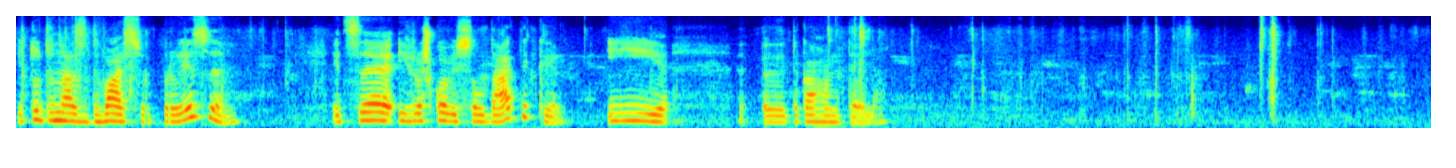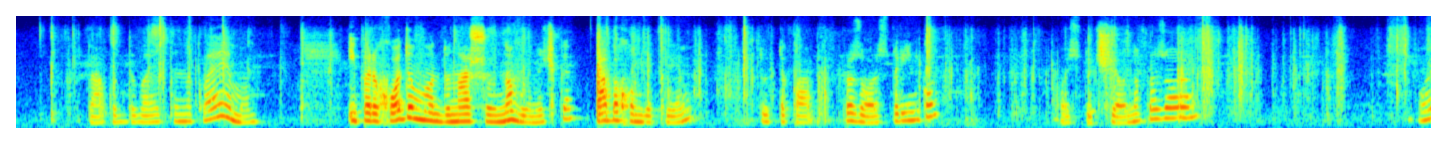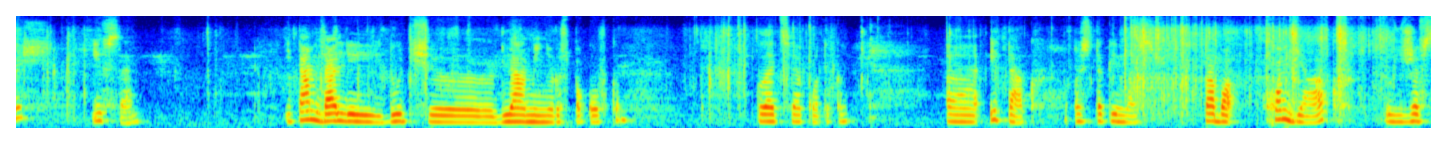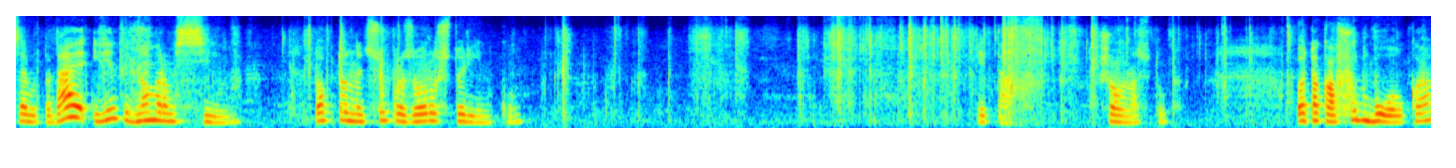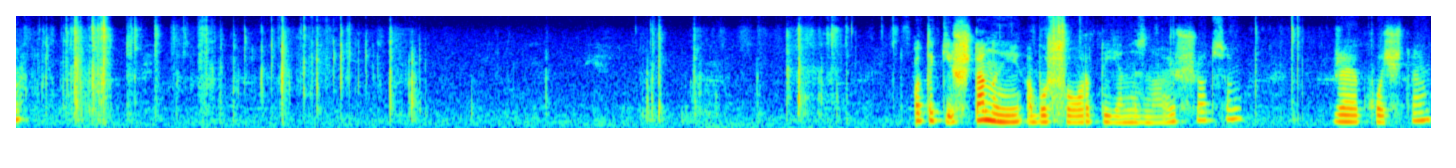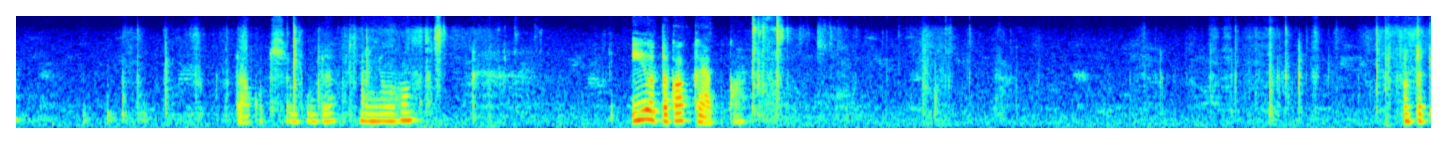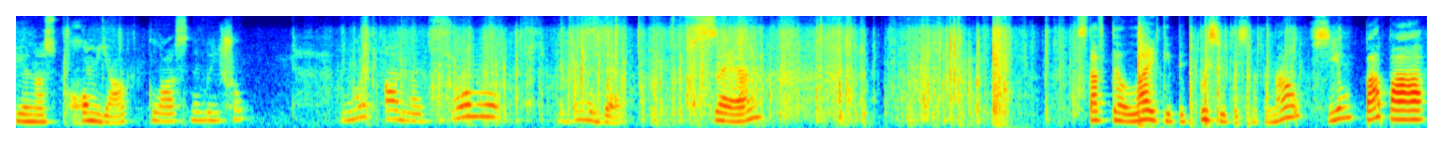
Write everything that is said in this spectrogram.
І тут у нас два сюрпризи. І це іграшкові солдатики і е, така гантеля. Так, от давайте наклеїмо. І переходимо до нашої новиночки таба хом'яки. Тут така прозора сторінка. Ось тут ще одна прозора. Ось і все. І там далі йдуть е, для міні-розпаковки. Колекція котика. Е, і так, ось такий у нас таба хом'як. Тут вже все випадає, і він під номером 7. Тобто на цю прозору сторінку. І так, що у нас тут? Отака футболка. Отакі штани або шорти, я не знаю, що це. Вже як хочете. Так от це буде на нього. І отака кепка. Отакий у нас хом'як класний вийшов. Ну, а на цьому буде все. Ставте лайки, підписуйтесь на канал. Всім па-па!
